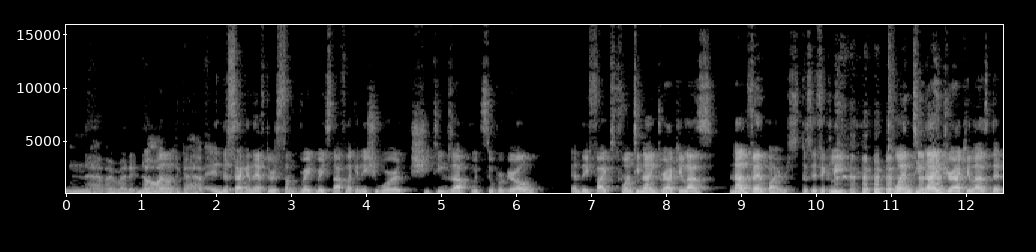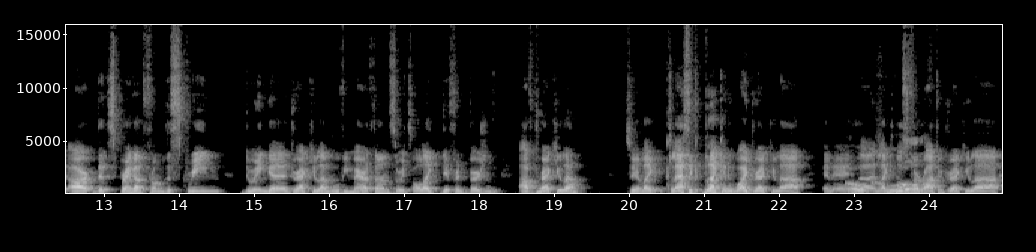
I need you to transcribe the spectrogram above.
Have I read it? No, no, I don't think I have. In the second half, there's some great, great stuff, like an issue where she teams up with Supergirl and they fight 29 Draculas. Not vampires, specifically 29 Draculas that are that sprang out from the screen during a Dracula movie marathon. So it's all like different versions of Dracula. So you have like classic black and white Dracula, and, and oh, uh, like Nosferatu Dracula,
